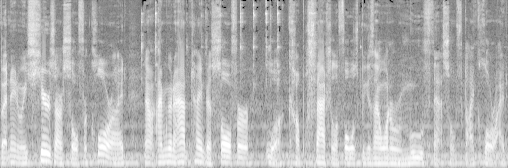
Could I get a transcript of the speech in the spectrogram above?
But anyways, here's our sulfur chloride. Now, I'm going to add a tiny bit of sulfur, well, a couple spatula folds, because I want to remove that sulfur dichloride.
